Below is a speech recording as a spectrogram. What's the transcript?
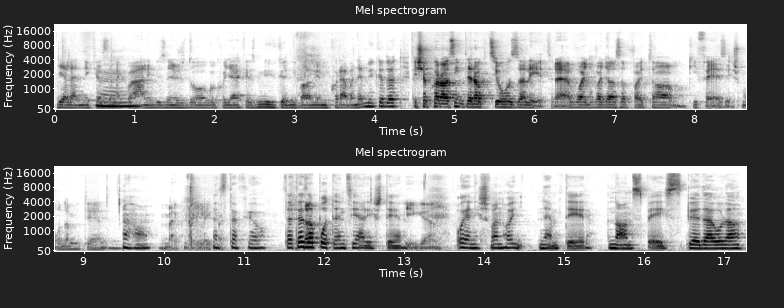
jelenni kezdenek mm. válni bizonyos dolgok, hogy elkezd működni valami, ami korábban nem működött, és akkor az interakció hozza létre, vagy, vagy az a fajta kifejezésmód, amit én Aha. meg, meglépek. Ez tök jó. Tehát ez Na, a potenciális tér. Igen. Olyan is van, hogy nem tér, non-space. Például a,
